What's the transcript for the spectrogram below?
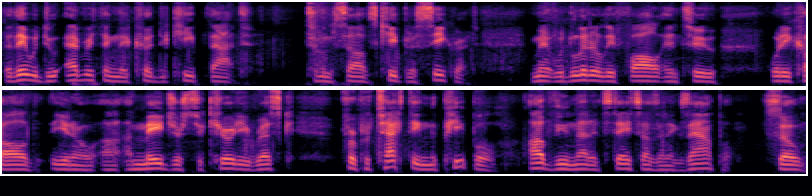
that they would do everything they could to keep that to themselves, keep it a secret. I mean, it would literally fall into what he called, you know, a major security risk for protecting the people of the United States as an example. So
